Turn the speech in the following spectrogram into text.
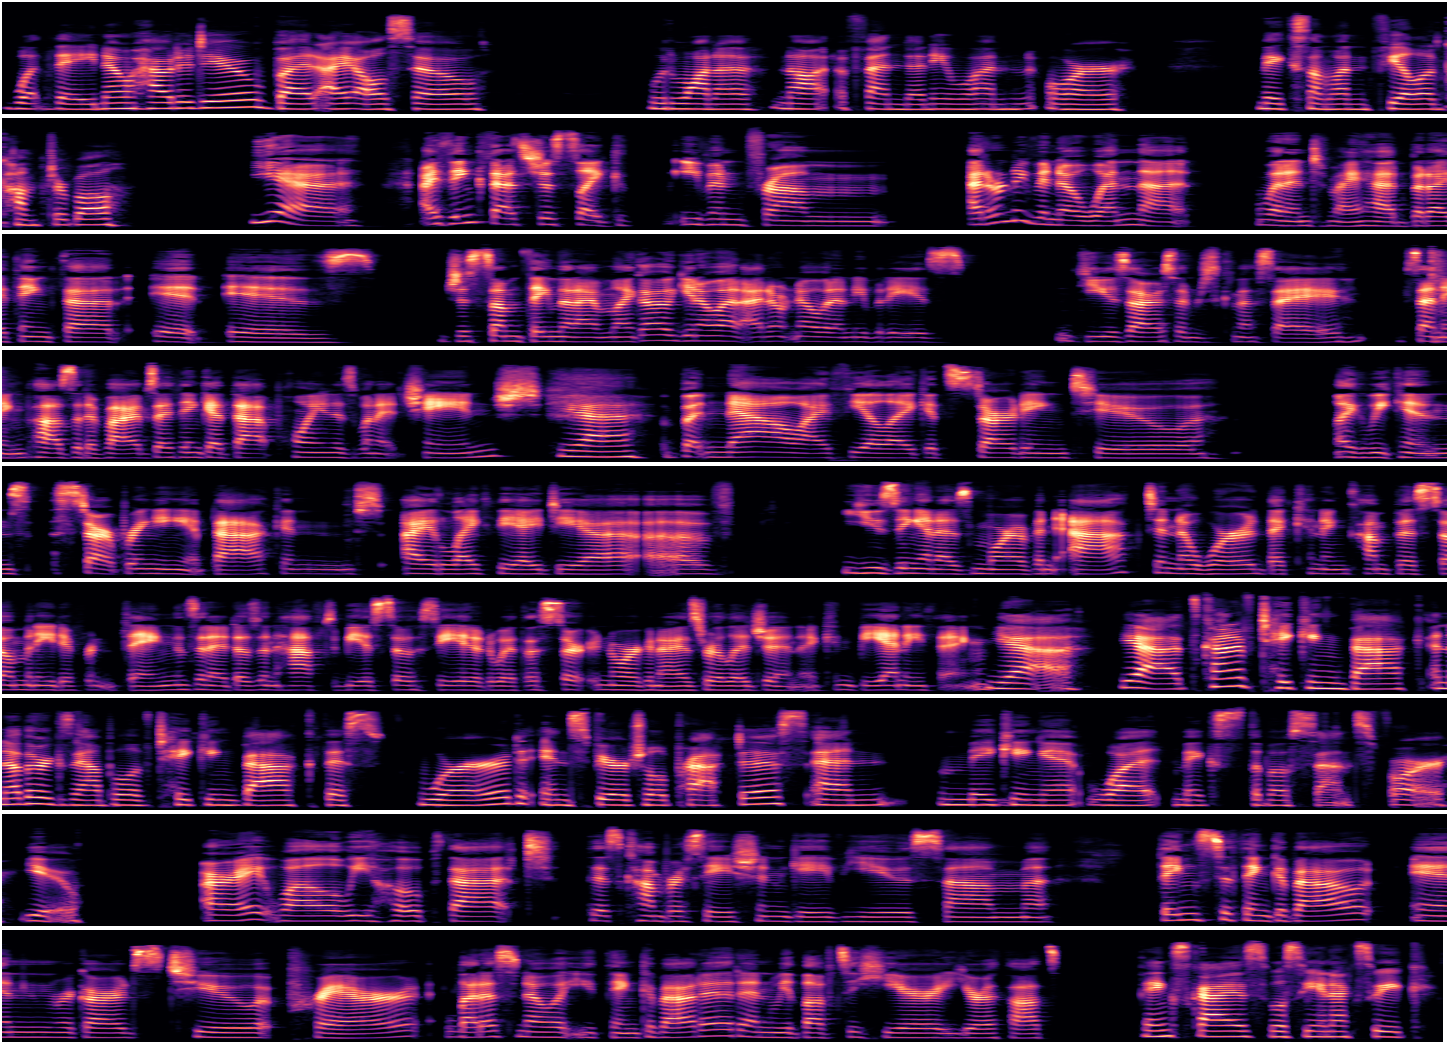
what they know how to do. But I also would want to not offend anyone or make someone feel uncomfortable. Yeah. I think that's just like, even from, I don't even know when that went into my head, but I think that it is just something that I'm like, oh, you know what? I don't know what anybody's views are. So I'm just going to say sending positive vibes. I think at that point is when it changed. Yeah. But now I feel like it's starting to, like, we can start bringing it back. And I like the idea of using it as more of an act and a word that can encompass so many different things and it doesn't have to be associated with a certain organized religion. It can be anything. Yeah. Yeah it's kind of taking back another example of taking back this word in spiritual practice and making it what makes the most sense for you. All right. Well we hope that this conversation gave you some things to think about in regards to prayer. Let us know what you think about it, and we'd love to hear your thoughts. Thanks, guys. We'll see you next week.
